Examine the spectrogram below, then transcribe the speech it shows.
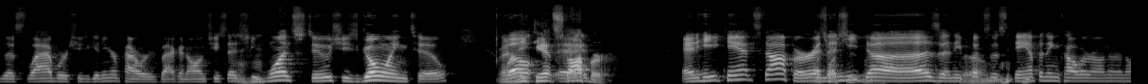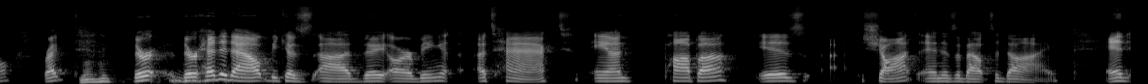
this lab where she's getting her powers back and all, and she says she Mhm. wants to, she's going to, And Well, he can't stop uh, her. and he can't stop her, That's and then he does, and he puts Um, this dampening collar on her and all, right? Mhm. They're they're headed out because uh, they are being attacked, and Papa is uh, shot and is about to die. And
